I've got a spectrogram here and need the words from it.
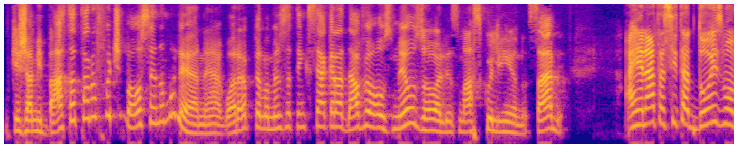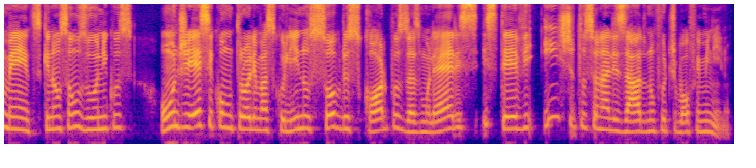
Porque já me basta estar tá no futebol sendo mulher, né? Agora, pelo menos, eu tenho que ser agradável aos meus olhos masculinos, sabe? A Renata cita dois momentos, que não são os únicos, onde esse controle masculino sobre os corpos das mulheres esteve institucionalizado no futebol feminino.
